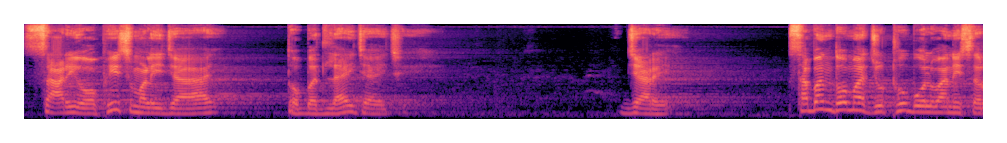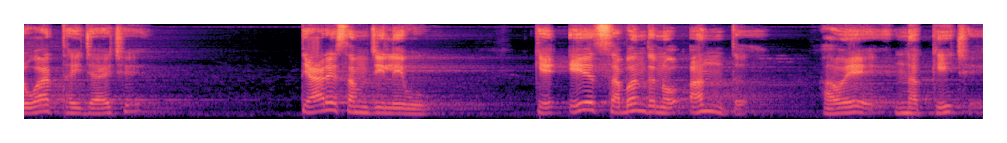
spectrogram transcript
સારી ઓફિસ મળી જાય તો બદલાઈ જાય છે. જ્યારે સંબંધોમાં જૂઠું બોલવાની શરૂઆત થઈ જાય છે, ત્યારે સમજી લેવું કે એ સંબંધનો અંત હવે નક્કી છે.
